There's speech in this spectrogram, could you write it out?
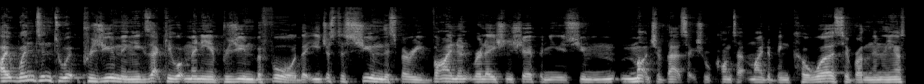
I went into it presuming exactly what many have presumed before that you just assume this very violent relationship and you assume much of that sexual contact might have been coercive rather than anything else.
